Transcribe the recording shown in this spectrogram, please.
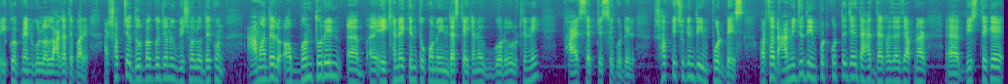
ইকুইপমেন্টগুলো লাগাতে পারে। আর সবচেয়ে দুর্ভাগ্যজনক বিষয় হলো, দেখুন, আমাদের অভ্যন্তরীণ এইখানে কিন্তু কোনো ইন্ডাস্ট্রি এখানে গড়ে ওঠেনি ফায়ার সেফটি সিকিউরিটির। সব কিছু কিন্তু ইম্পোর্ট বেস অর্থাৎ আমি যদি ইম্পোর্ট করতে যাই, দেখা- যায় যে আপনার বিশ থেকে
